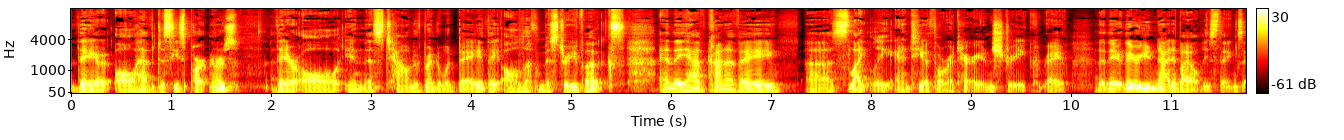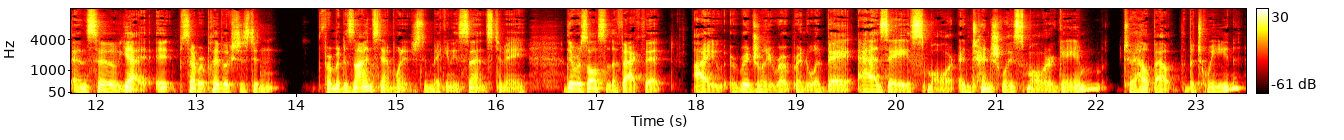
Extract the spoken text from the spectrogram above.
they all have deceased partners. They are all in this town of Brindlewood Bay. They all love mystery books and they have kind of a uh, slightly anti-authoritarian streak, right? They're, they're united by all these things. And so, yeah, it, separate playbooks just didn't, from a design standpoint, it just didn't make any sense to me. There was also the fact that I originally wrote Brindlewood Bay as a smaller, intentionally smaller game to help out the between.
